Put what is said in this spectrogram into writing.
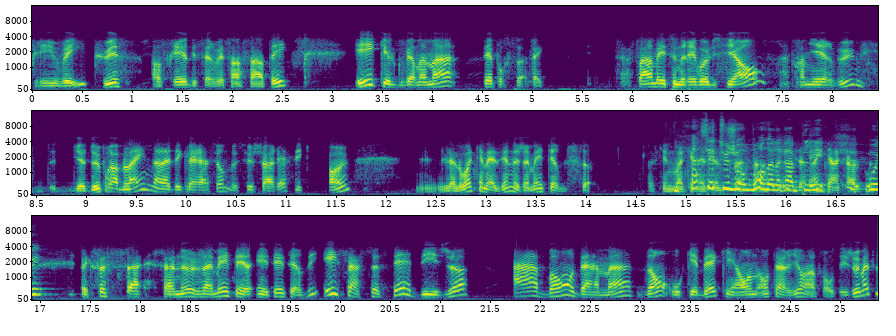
privés puissent offrir des services en santé et que le gouvernement fait pour ça. Ça semble être une révolution à première vue, mais il y a deux problèmes dans la déclaration de M. Charest. C'est qu'un, la loi canadienne n'a jamais interdit ça. Parce qu'il y a une loi canadienne. C'est toujours bon de le rappeler. Oui. Fait ça, ça, n'a jamais été, interdit et ça se fait déjà abondamment, dont au Québec et en Ontario, entre autres. Et je vais mettre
